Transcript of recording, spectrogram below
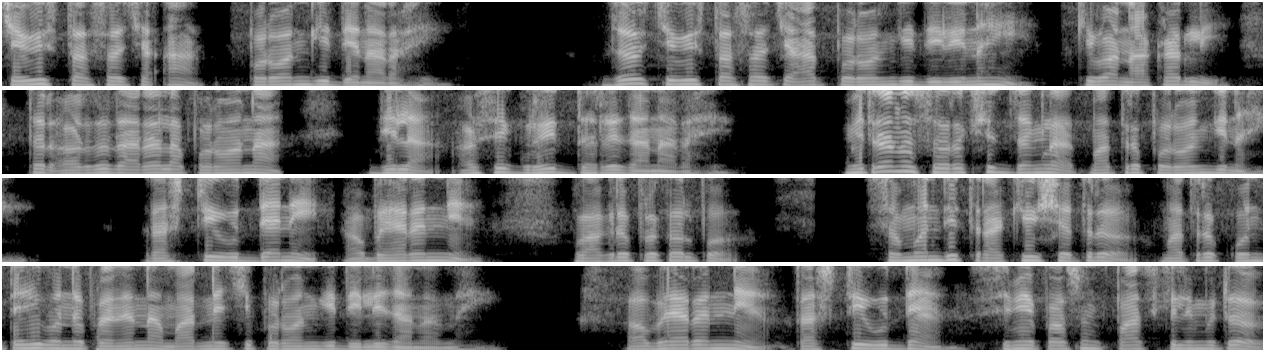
चोवीस तासाच्या आत परवानगी देणार आहे. जर चोवीस तासाच्या आत परवानगी दिली नाही किंवा नाकारली तर अर्जदाराला परवाना दिला असे गृहीत धरले जाणार आहे. मित्रांनो संरक्षित जंगलात मात्र परवानगी नाही. राष्ट्रीय उद्याने अभयारण्य वाघ्र प्रकल्प संबंधित राखीव क्षेत्र मात्र कोणत्याही वन्य प्राण्यांना मारण्याची परवानगी दिली जाणार नाही. अभयारण्य राष्ट्रीय उद्यान सीमेपासून पाच किलोमीटर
